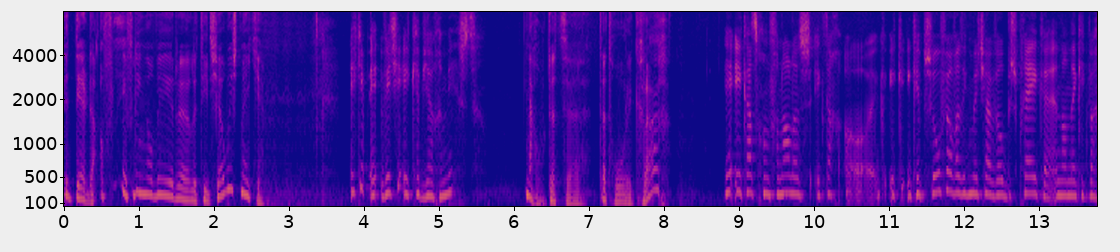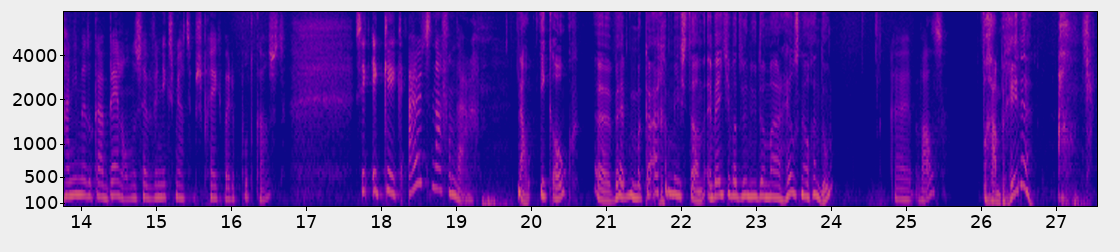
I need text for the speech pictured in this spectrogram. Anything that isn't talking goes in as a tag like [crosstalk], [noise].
de derde aflevering alweer, uh, Letitia. Hoe is het met je? Ik heb, weet je, ik heb jou gemist. Nou, dat, uh, dat hoor ik graag. Ja, ik had gewoon van alles. Ik dacht, oh, ik, ik, ik heb zoveel wat ik met jou wil bespreken. En dan denk ik, we gaan niet met elkaar bellen, anders hebben we niks meer te bespreken bij de podcast. Dus ik, ik keek uit naar vandaag. Nou, ik ook. Uh, we hebben elkaar gemist dan. En weet je wat we nu dan maar heel snel gaan doen? Uh, wat? We gaan beginnen. Oh, ja.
